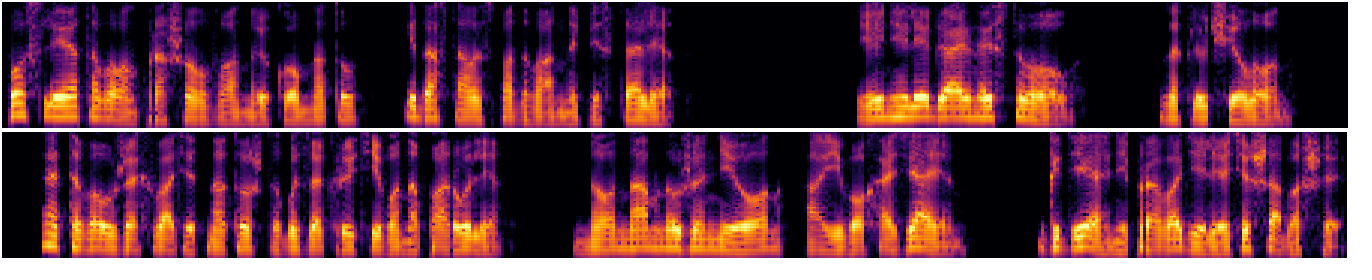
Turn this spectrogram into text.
После этого он прошел в ванную комнату и достал из-под ванны пистолет. «И нелегальный ствол», — заключил он. «Этого уже хватит на то, чтобы закрыть его на пару лет. Но нам нужен не он, а его хозяин. Где они проводили эти шабаши?»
